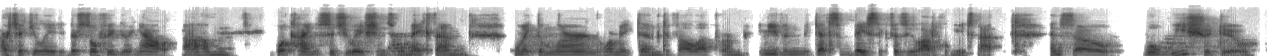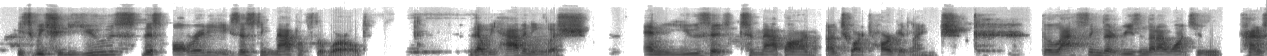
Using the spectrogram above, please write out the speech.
articulating they're still figuring out um, what kind of situations will make them will make them learn or make them develop or even get some basic physiological needs met. And so what we should do is we should use this already existing map of the world that we have in English and use it to map on onto our target language. The last thing that reason that I want to kind of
